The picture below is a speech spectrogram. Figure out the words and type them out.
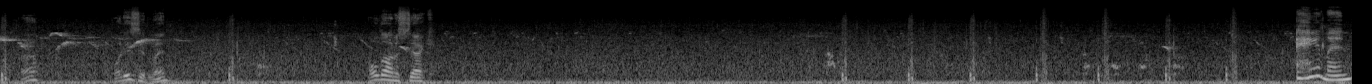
Huh? What is it, Lynn? Hold on a sec. Hey, Lynn.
